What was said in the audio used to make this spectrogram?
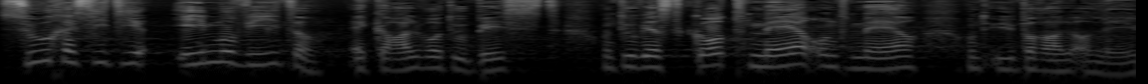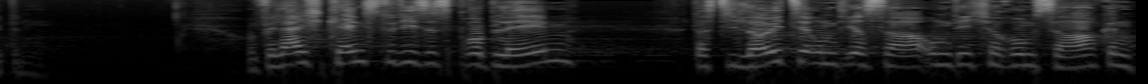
Suche sie dir immer wieder, egal wo du bist, und du wirst Gott mehr und mehr und überall erleben. Und vielleicht kennst du dieses Problem, dass die Leute um, dir, um dich herum sagen,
